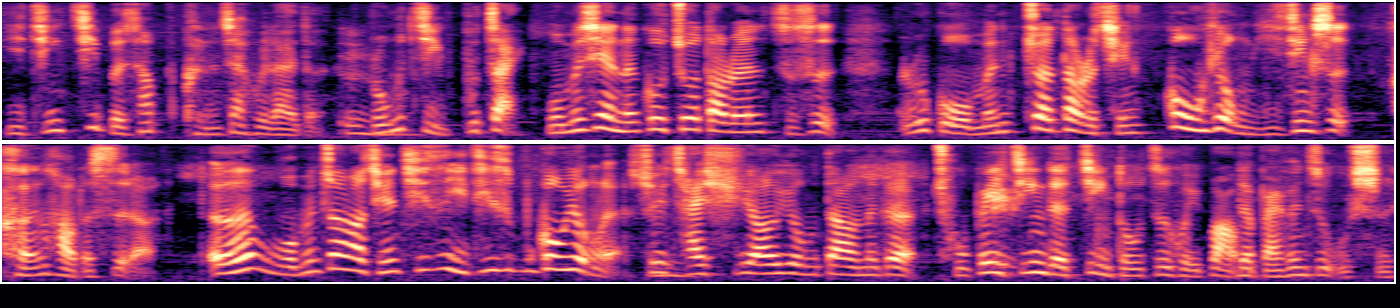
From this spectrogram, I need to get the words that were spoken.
已经基本上不可能再回来的，荣景不在。我们现在能够做到的，只是如果我们赚到的钱够用，已经是很好的事了。而我们赚到钱其实已经是不够用了，所以才需要用到那个储备金的净投资回报的百分之五十。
